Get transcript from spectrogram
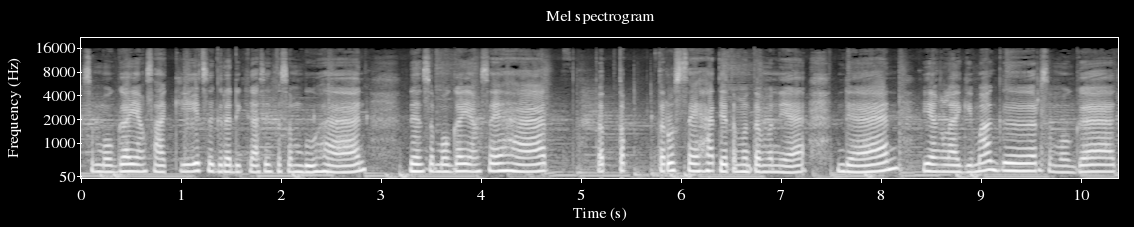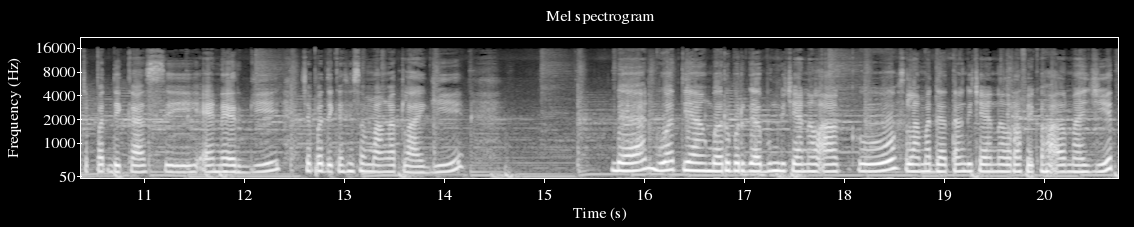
Semoga yang sakit segera dikasih kesembuhan dan semoga yang sehat tetap terus sehat ya teman-teman ya dan yang lagi mager semoga cepat dikasih energi cepat dikasih semangat lagi dan buat yang baru bergabung di channel aku, selamat datang di channel Rafiqah Al-Majid,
